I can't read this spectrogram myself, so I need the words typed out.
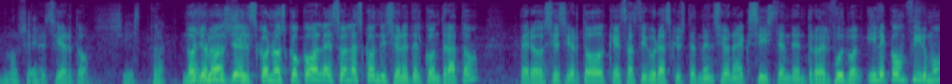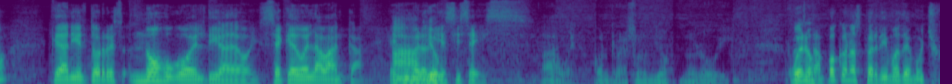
no sé. Es cierto. Si es no, yo no desconozco cuáles son las condiciones del contrato, pero sí es cierto que esas figuras que usted menciona existen dentro del fútbol. Y le confirmo que Daniel Torres no jugó el día de hoy, se quedó en la banca, el ah, número 16. Ah, bueno, con razón, yo no lo vi. Pues bueno, tampoco nos perdimos de mucho.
